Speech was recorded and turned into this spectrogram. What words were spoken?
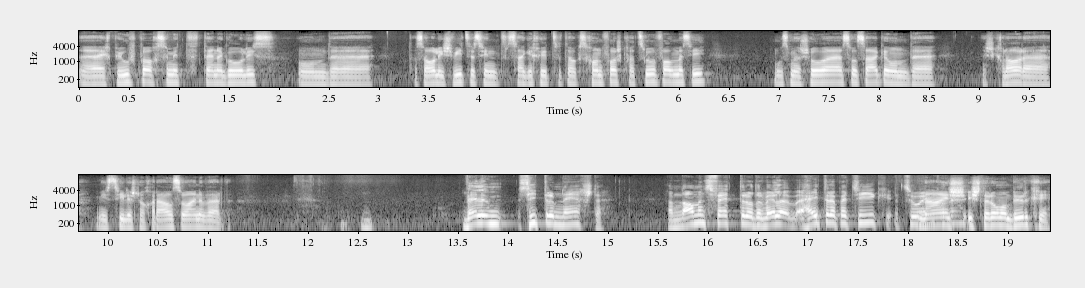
Äh, ich bin aufgewachsen mit diesen Goalies und äh, dass alle Schweizer sind, sage ich heutzutage, kann fast kein Zufall mehr sein, muss man schon äh, so sagen. Und äh, ist klar, äh, mein Ziel ist nachher auch so einer werden. Welchem seid ihr am nächsten? Am Namensvetter oder welche, hat er eine Beziehung zu ihm? Nein, ist, ist der Roman Bürki.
